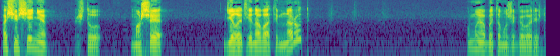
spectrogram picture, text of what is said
ощущение, что Маше делает виноватым народ, мы об этом уже говорили.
